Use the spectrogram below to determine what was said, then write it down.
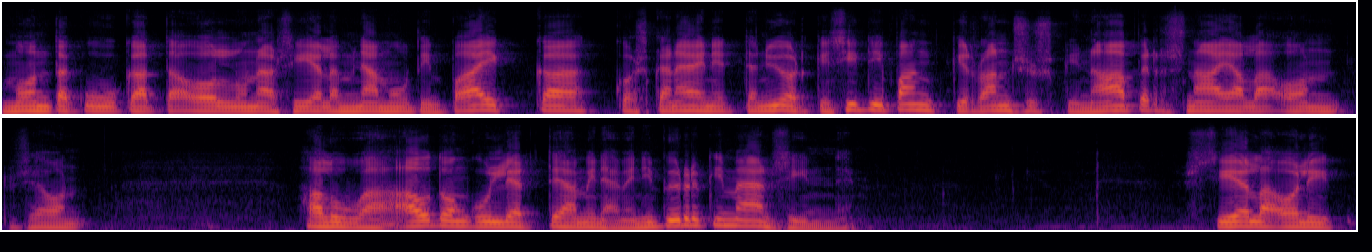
monta kuukautta olluna siellä. Minä muutin paikkaa, koska näin, että New Yorkin City Pankki Ransuski Naapersnaajalla on, se on, haluaa autonkuljettaja. Minä menin pyrkimään sinne. Siellä oli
